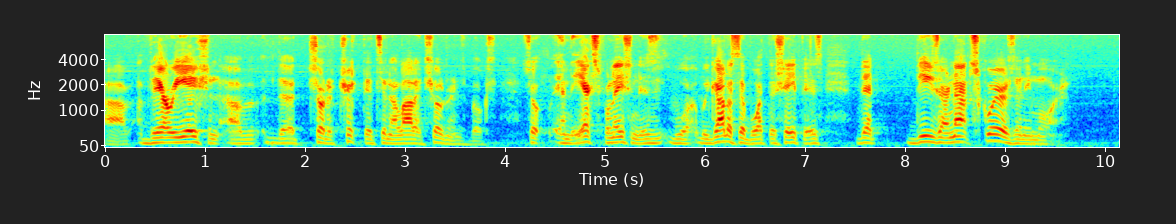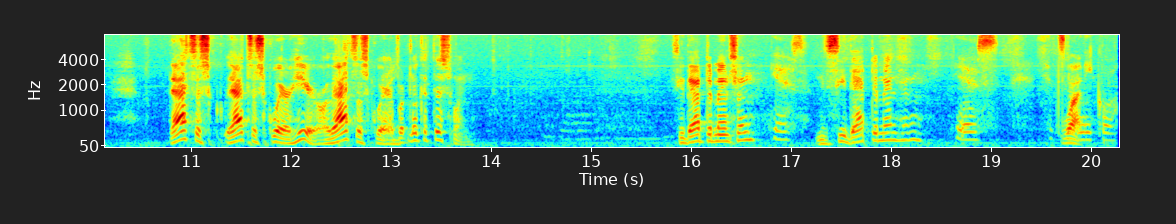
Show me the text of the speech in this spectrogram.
uh, a variation of the sort of trick that's in a lot of children's books. So, and the explanation is, regardless of what the shape is, that these are not squares anymore. That's a, that's a square here, or that's a square, but look at this one. See that dimension? Yes. You see that dimension? Yes. It's What? not equal.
